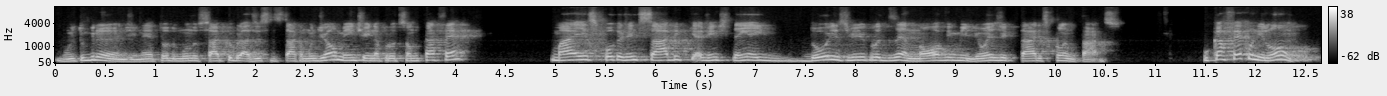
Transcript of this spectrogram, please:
muito grande, né? Todo mundo sabe que o Brasil se destaca mundialmente aí na produção do café, mas pouca gente sabe que a gente tem aí 2,19 milhões de hectares plantados. O café com nilon,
